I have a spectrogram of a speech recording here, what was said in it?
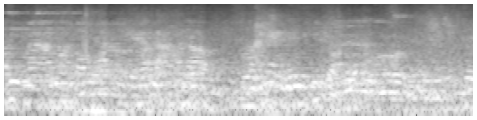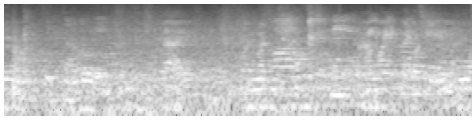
prima non so, guardi, è andata, no? กันก็ตัวแห้งไม่มีที่จอดรถใช่มันมันมันมันปกติตัว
